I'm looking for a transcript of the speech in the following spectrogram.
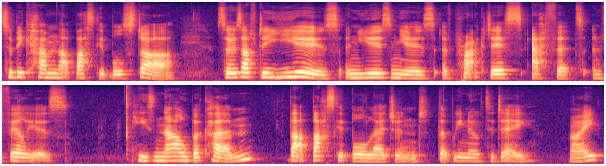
to become that basketball star. So it was after years and years and years of practice, effort, and failures. He's now become that basketball legend that we know today, right?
